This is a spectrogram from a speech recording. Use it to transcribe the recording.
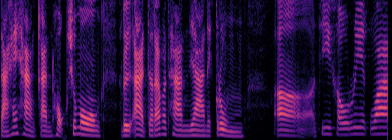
แต่ให้ห่างกัน 6 ชั่วโมง หรืออาจจะรับประทานยาในกลุ่มที่เขาเรียกว่า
